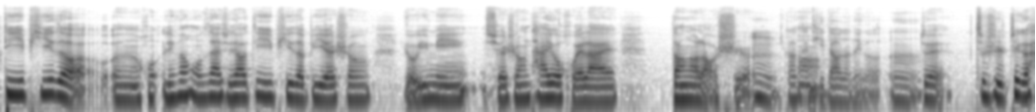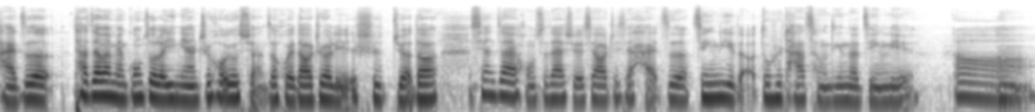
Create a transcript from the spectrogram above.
第一批的，嗯，红林芬红丝带学校第一批的毕业生，有一名学生他又回来当了老师。嗯，刚才嗯提到的那个，嗯，对，就是这个孩子他在外面工作了一年之后，又选择回到这里，是觉得现在红丝带学校这些孩子经历的都是他曾经的经历。哦，嗯。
